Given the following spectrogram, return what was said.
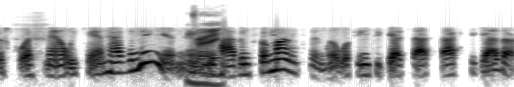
Of course, now we can't have the minyan, and Right. we haven't for months, and we're looking to get that back together.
